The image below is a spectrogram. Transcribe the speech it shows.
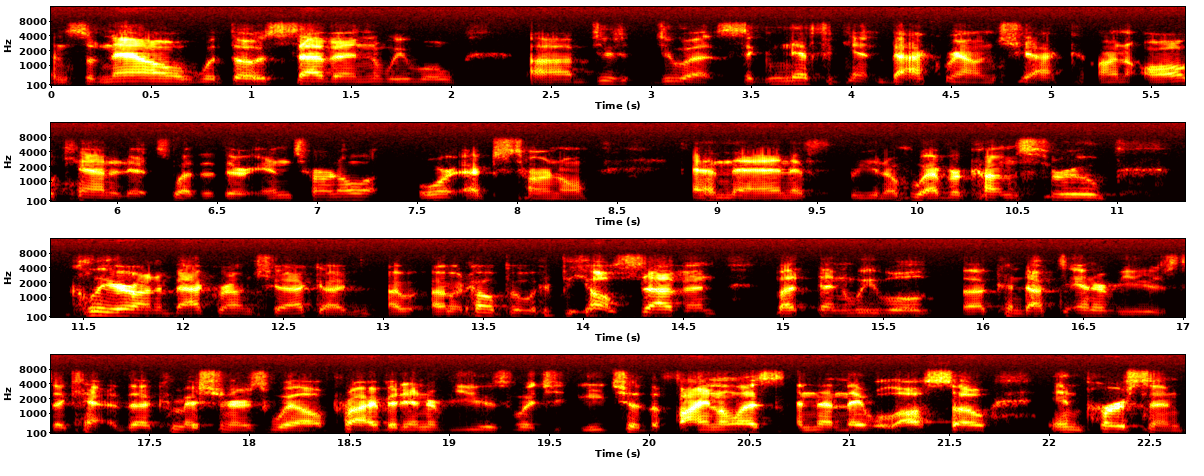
And so now, with those seven, we will uh, do, do a significant background check on all candidates, whether they're internal or external. And then if you know whoever comes through clear on a background check, I, I, I would hope it would be all seven. But then we will uh, conduct interviews. The the commissioners will private interviews with each of the finalists, and then they will also in person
